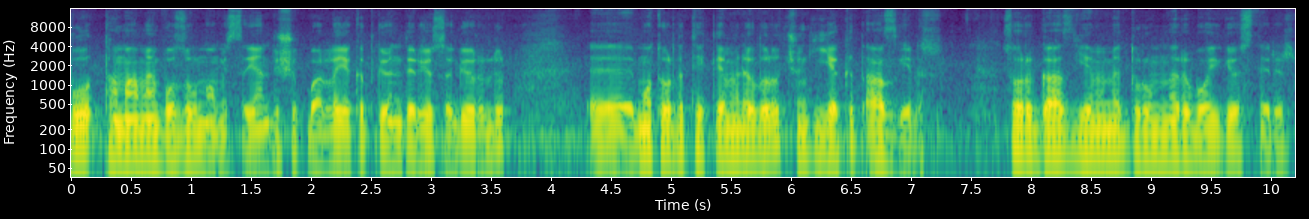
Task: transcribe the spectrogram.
Bu tamamen bozulmamışsa yani düşük barla yakıt gönderiyorsa görülür. Ee, motorda teklemeler olur çünkü yakıt az gelir. Sonra gaz yememe durumları boy gösterir.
